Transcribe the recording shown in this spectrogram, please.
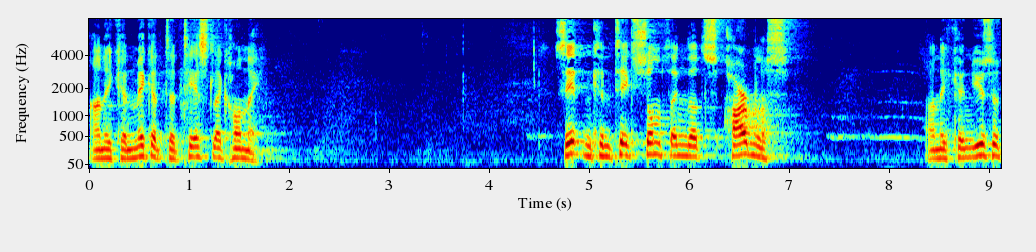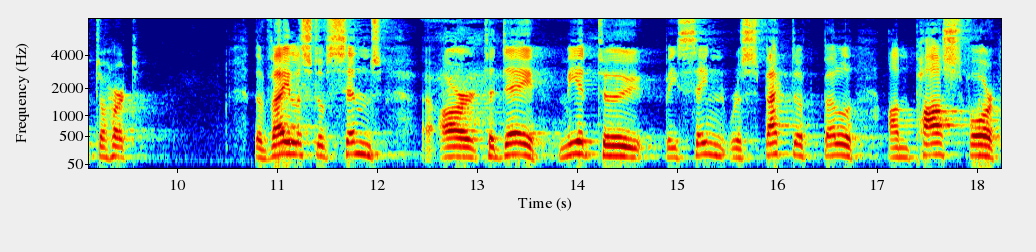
and he can make it to taste like honey. Satan can take something that's harmless and he can use it to hurt. The vilest of sins uh, are today made to be seen respectable and passed for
